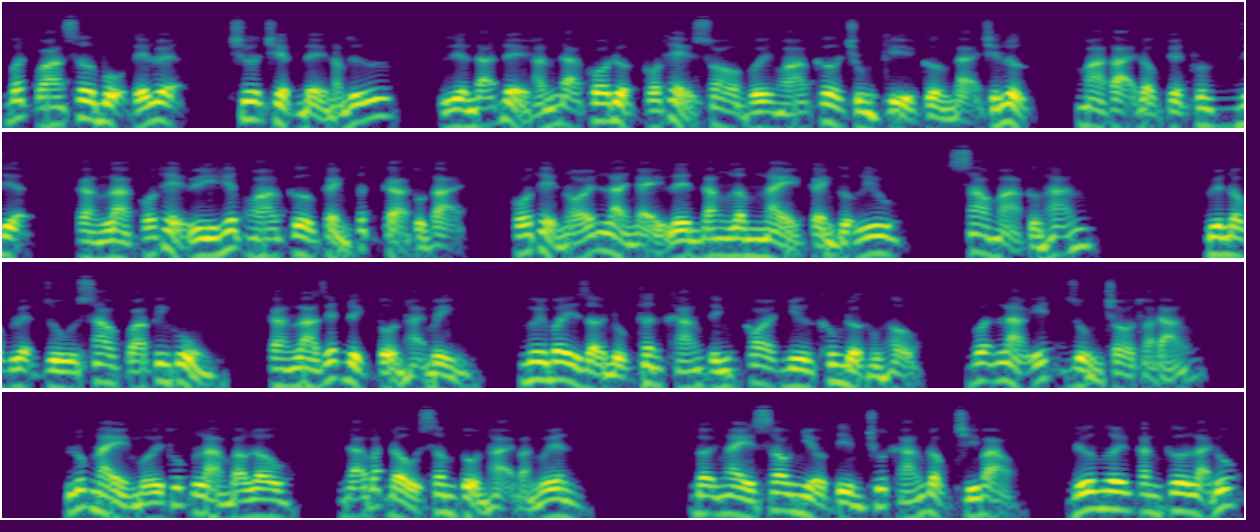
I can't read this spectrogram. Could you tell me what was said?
Bất quá sơ bộ tế luyện, chưa triệt để nắm giữ, liền đã để hắn đã có được có thể so với hóa cơ trung kỳ cường đại chiến lực, mà tại độc tuyệt phương diện, càng là có thể uy hiếp hóa cơ cảnh tất cả tồn tại, có thể nói là nhảy lên đăng lâm này cảnh thượng lưu, sao mà cứng hãn? Huyền độc luyện dù sao quá kinh khủng, càng là giết địch tổn hại mình, ngươi bây giờ nhục thân kháng tính coi như không được hùng hậu, vẫn là ít dùng cho thỏa đáng. Lúc này mới thuốc làm bao lâu, đã bắt đầu xâm tổn hại bản nguyên. Đợi ngày sau nhiều tìm chút kháng độc trí bảo đưa ngươi căn cơ lại đúc,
